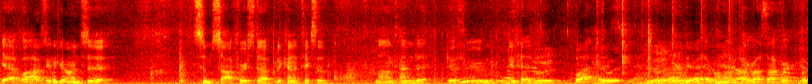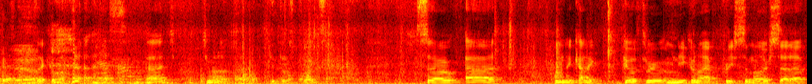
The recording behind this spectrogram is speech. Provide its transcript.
Yeah. Well, I was gonna go into some software stuff, but it kind of takes a long time to go through, and we can do that. Do it. What? Do it. Do it. Do it. Everyone want to talk about software? Okay. Is that cool? uh, do you want to uh, get those plugs? So uh, I'm going to kind of go through. I mean, Nico and I have a pretty similar setup,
